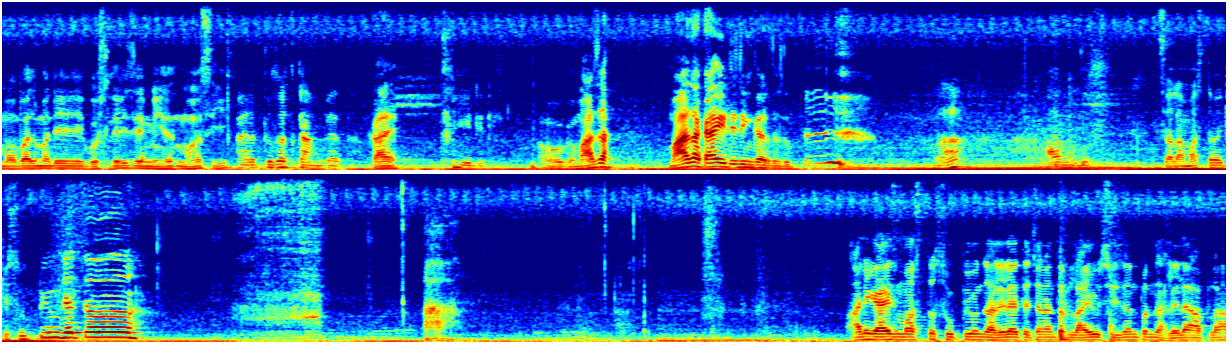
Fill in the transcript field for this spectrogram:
मोबाईलमध्ये घुसलेलीच आहे मी म्हशी. अरे तुझंच काम कर काय? हो ग माझा? माझा काय एडिटिंग करतो तू? हा? हा म्हणजे? चला मस्तपैकी सूप पिऊन घेत आणि गाईज मस्त सूप पिऊन झालेलं आहे. त्याच्यानंतर लाईव्ह सीझन पण झालेला आहे आपला.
